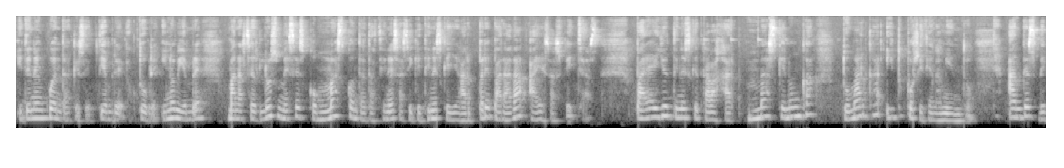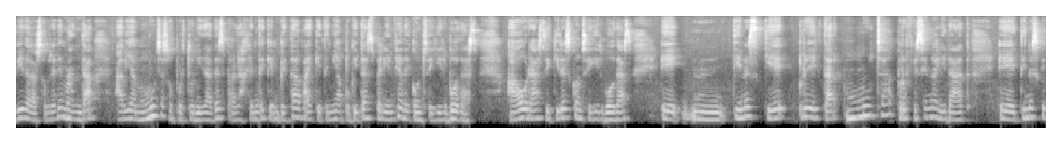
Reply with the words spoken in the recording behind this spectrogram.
Y ten en cuenta que septiembre, octubre y noviembre van a ser los meses con más contrataciones, así que tienes que llegar preparada a esas fechas. Para ello tienes que trabajar más que nunca tu marca y tu posicionamiento. Antes, debido a la sobredemanda, había muchas oportunidades para la gente que empezaba y que tenía poquita experiencia de conseguir bodas. Ahora, si quieres conseguir bodas, eh, mm, tienes que proyectar mucha profesionalidad, eh, tienes que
